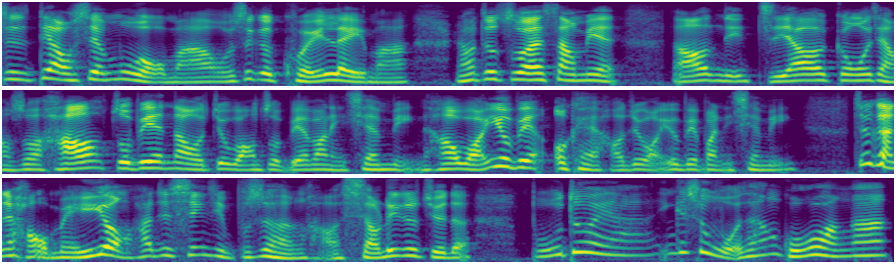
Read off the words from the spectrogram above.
就是掉线木偶吗？我是个傀儡吗？然后就坐在上面，然后你只要跟我讲说好左边，那我就往左边帮你签名，然后往右边，OK 好就往右边帮你签名，就感觉好没用，他就心情不是很好。小丽就觉得不对啊，应该是我当国王啊，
